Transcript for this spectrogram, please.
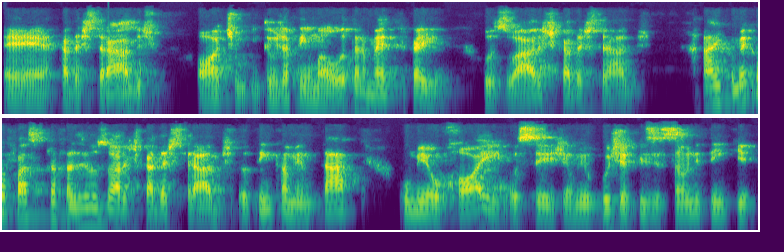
é, cadastrados? Ótimo, então já tem uma outra métrica aí, usuários cadastrados. Ah, e como é que eu faço para fazer usuários cadastrados? Eu tenho que aumentar o meu ROI, ou seja, o meu custo de aquisição ele tem que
